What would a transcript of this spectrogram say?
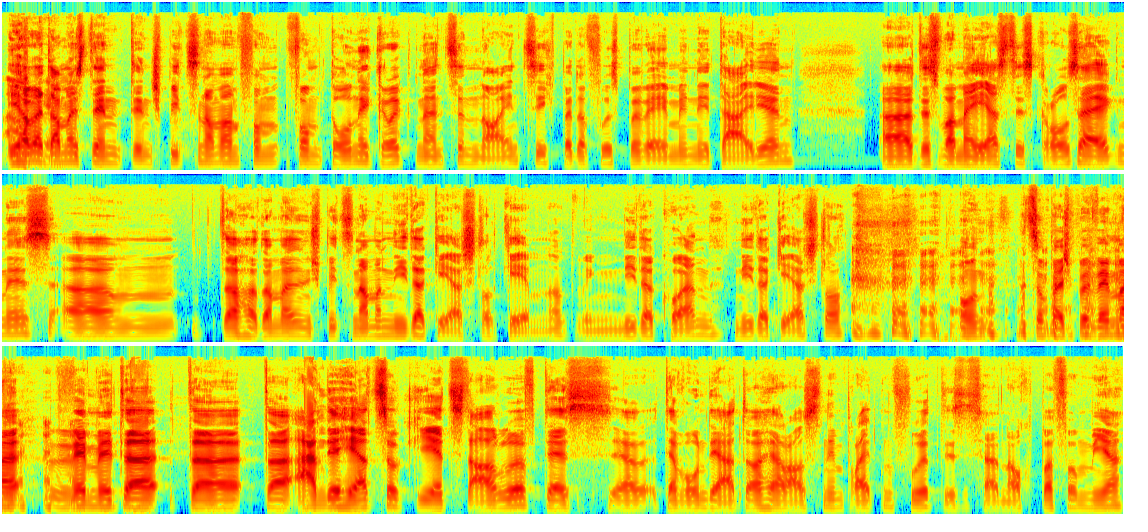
Ah, ich habe okay. damals den, den Spitznamen vom, vom Toni gekriegt 1990 bei der Fußball-WM in Italien. Äh, das war mein erstes Großereignis. Ähm, da hat er mir den Spitznamen Niedergerstel gegeben, ne? wegen Niederkorn, Niedergerstel. Und zum Beispiel, wenn man, wenn mir der, der, der Andi Herzog jetzt anruft, der, ist, der wohnt ja auch da heraus in Breitenfurt, das ist ein Nachbar von mir,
